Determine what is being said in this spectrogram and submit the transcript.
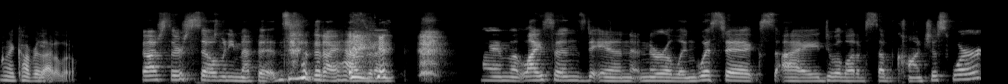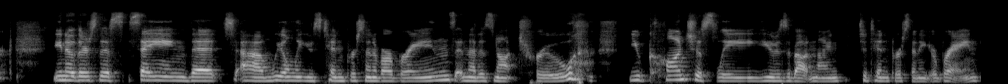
I want to cover that a little. Gosh, there's so many methods that I have that I I'm licensed in neurolinguistics. I do a lot of subconscious work. You know, there's this saying that um, we only use 10% of our brains, and that is not true. You consciously use about 9 to 10% of your brain.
